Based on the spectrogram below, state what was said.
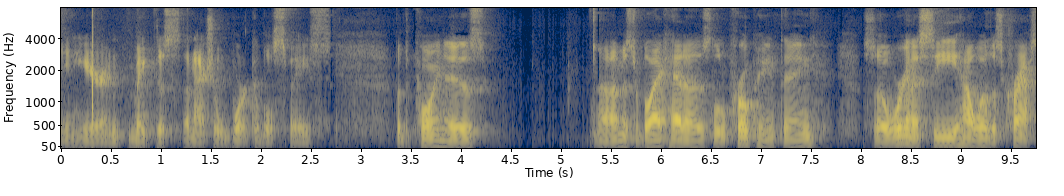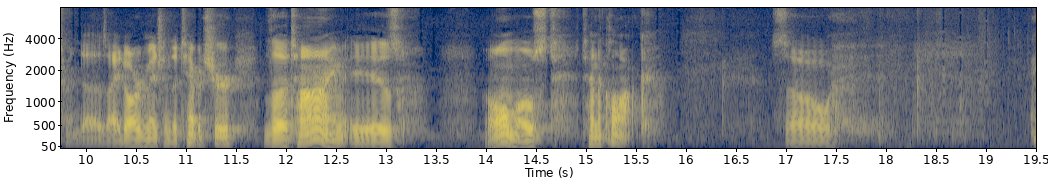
in here and make this an actual workable space. But the point is, uh, Mr. Black had his little propane thing so we're going to see how well this Craftsman does. I'd already mentioned the temperature. The time is almost 10 o'clock. So,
